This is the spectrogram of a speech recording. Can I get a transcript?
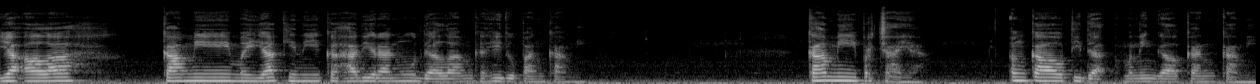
Ya Allah, kami meyakini kehadiran-Mu dalam kehidupan kami. Kami percaya Engkau tidak meninggalkan kami.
